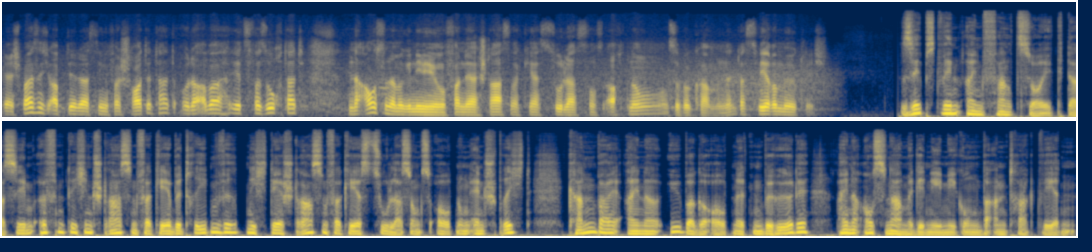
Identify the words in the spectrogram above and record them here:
Ja, ich weiß nicht, ob der das Ding verschrottet hat oder ob er jetzt versucht hat, eine Ausnahmegenehmigung von der Straßenverkehrszulassungsordnung zu bekommen. Ne? Das wäre möglich. Selbst wenn ein Fahrzeug, das im öffentlichen Straßenverkehr betrieben wird, nicht der Straßenverkehrszulassungsordnung entspricht, kann bei einer übergeordneten Behörde eine Ausnahmegenehmigung beantragt werden.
